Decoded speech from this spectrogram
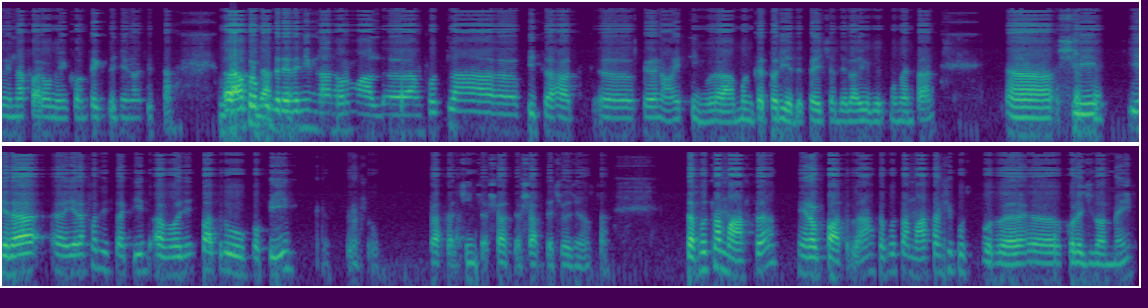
în afara unui context de genul acesta. Da, Apropo da, de revenim la normal, uh, am fost la uh, Pizza Hut, uh, că nu, e singura mâncătorie de pe aici, de la Iulius momentan, și era, era foarte distractiv, au văzut patru copii, nu știu, clasa 5 6 7 ceva genul ăsta. S-a pus la masă, erau patru, da? S-a pus la masă, am și pus poză uh, colegilor mei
